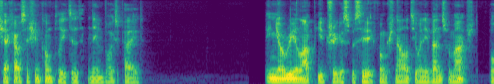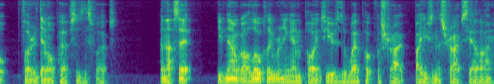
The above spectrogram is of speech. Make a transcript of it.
checkout session completed and invoice paid. In your real app, you'd trigger specific functionality when events were matched, but for demo purposes, this works. And that's it. You've now got a locally running endpoint to use as a webhook for Stripe by using the Stripe CLI.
